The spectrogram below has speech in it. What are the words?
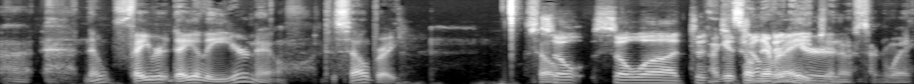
uh, no favorite day of the year now to celebrate. So, so, so uh, to, I guess to he'll never age here, in a certain way.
